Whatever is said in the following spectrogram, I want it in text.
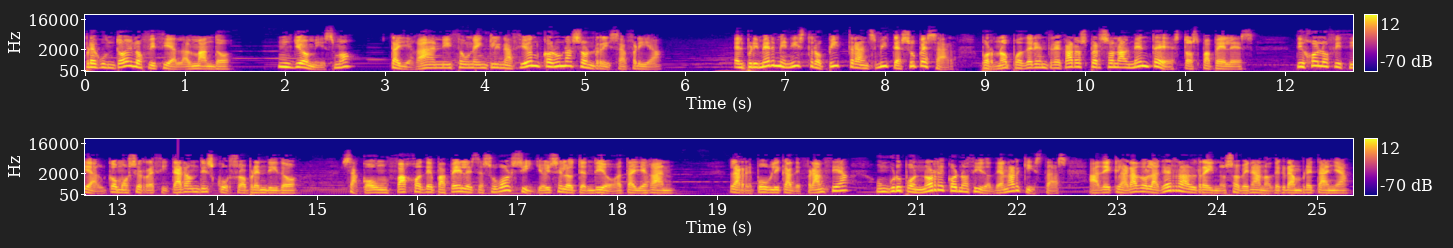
preguntó el oficial al mando. Yo mismo. Talleyrand hizo una inclinación con una sonrisa fría. El primer ministro Pitt transmite su pesar por no poder entregaros personalmente estos papeles, dijo el oficial como si recitara un discurso aprendido. Sacó un fajo de papeles de su bolsillo y se lo tendió a Talleyrand. La República de Francia, un grupo no reconocido de anarquistas, ha declarado la guerra al reino soberano de Gran Bretaña.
